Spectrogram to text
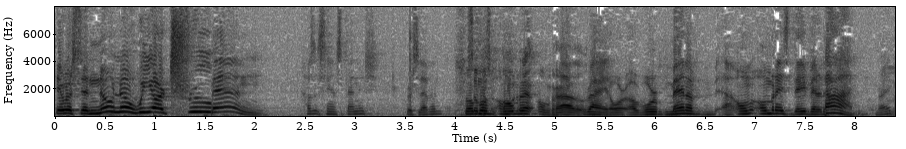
they were saying, No, no, we are true men. How's it say in Spanish? Verse 11? Somos hombres honrados. Right, or, or we're men of, uh, hombres de verdad, right?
